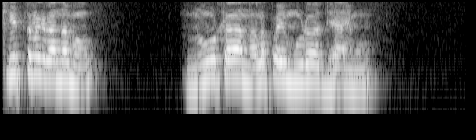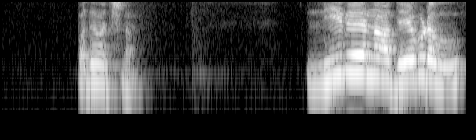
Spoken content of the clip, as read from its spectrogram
కీర్తన గ్రంథము నూట నలభై మూడో అధ్యాయము పదవచనం నీవే నా దేవుడవు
